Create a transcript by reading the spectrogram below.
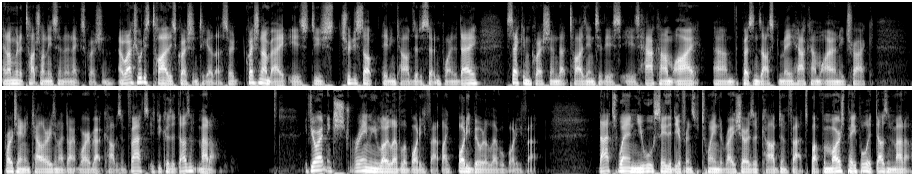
And I'm going to touch on this in the next question. And we'll actually we'll just tie this question together. So question number eight is, do you, should you stop eating carbs at a certain point of the day? Second question that ties into this is, how come I um, the person's asking me how come I only track protein and calories and I don't worry about carbs and fats is because it doesn't matter. If you're at an extremely low level of body fat, like bodybuilder level body fat, that's when you will see the difference between the ratios of carbs and fats. But for most people, it doesn't matter.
